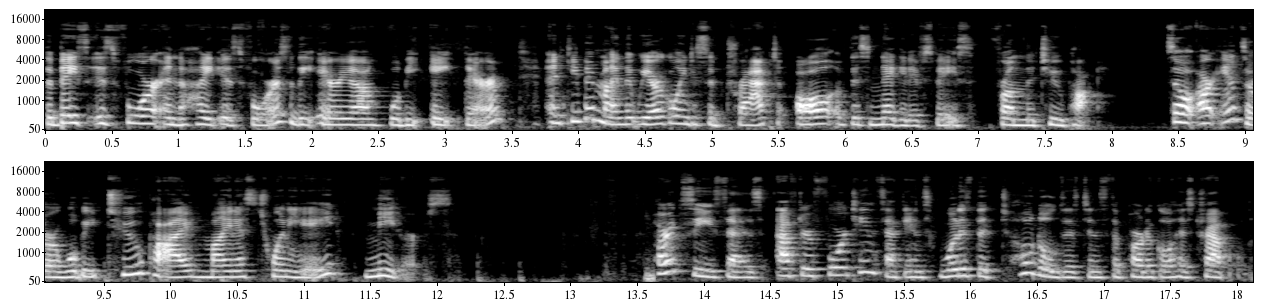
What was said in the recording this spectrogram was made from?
The base is 4 and the height is 4, so the area will be 8 there. And keep in mind that we are going to subtract all of this negative space from the 2 pi. So our answer will be 2 pi minus 28 meters. Part C says, after 14 seconds, what is the total distance the particle has traveled?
